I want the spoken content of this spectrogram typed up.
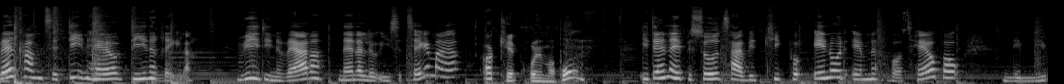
Velkommen til Din Have, Dine Regler. Vi er dine værter, Nana Louise Tækkemeyer. Og Kent Rømer Brun. I denne episode tager vi et kig på endnu et emne fra vores havebog, nemlig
